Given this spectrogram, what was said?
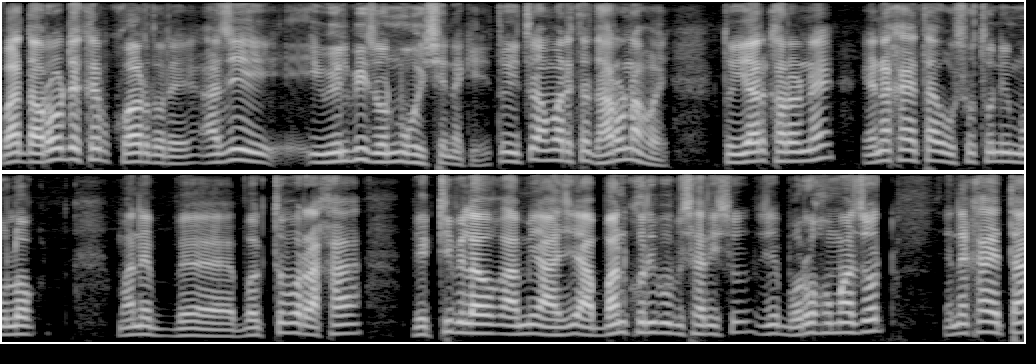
বা দাৰৰ দেশৰেপ খোৱাৰ দৰে আজি ইউ এল বি জন্ম হৈছে নেকি? তো এইটো আমাৰ এটা ধাৰণা হয়। তো ইয়াৰ কাৰণে এনেকুৱা এটা উচতনিমূলক মানে বক্তব্য ৰখা ব্যক্তিবিলাকক আমি আজি আহ্বান কৰিব বিচাৰিছোঁ যে বড়ো সমাজত এনেকুৱা এটা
